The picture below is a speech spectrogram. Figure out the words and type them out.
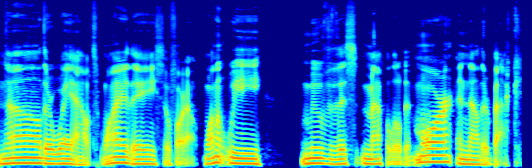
now they're way out. Why are they so far out? Why don't we move this map a little bit more? And now they're back.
